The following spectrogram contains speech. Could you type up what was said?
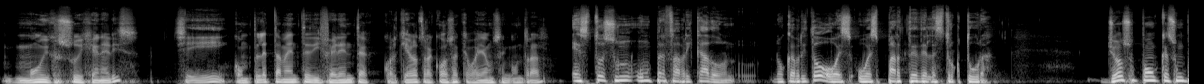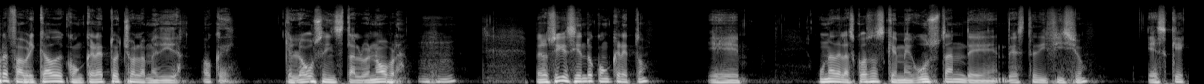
muy sui generis, Sí. completamente diferente a cualquier otra cosa que vayamos a encontrar. ¿Esto es un, un prefabricado, no cabrito? ¿O es, ¿O es parte de la estructura? Yo supongo que es un prefabricado de concreto hecho a la medida, Ok. que luego se instaló en obra, pero sigue siendo concreto. Eh, una de las cosas que me gustan de, de este edificio es que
